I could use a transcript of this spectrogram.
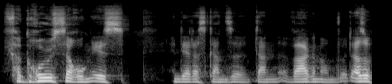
Vergrößerung ist in der das Ganze dann wahrgenommen wird. Also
